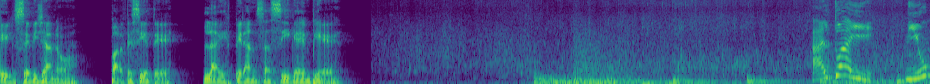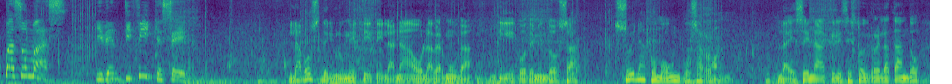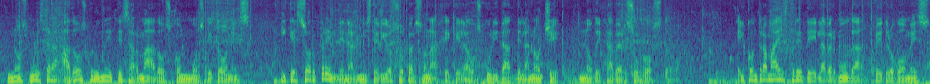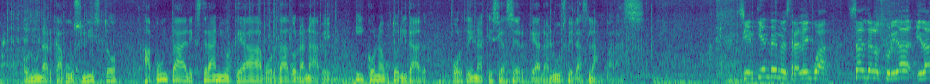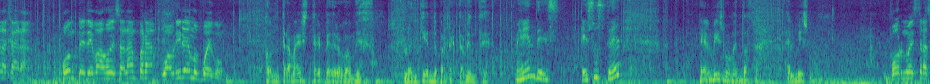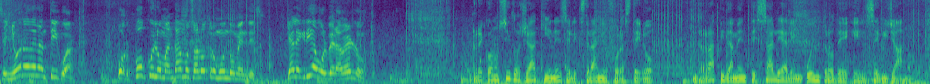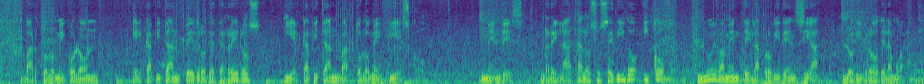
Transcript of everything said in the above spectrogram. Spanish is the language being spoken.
El Sevillano. Parte 7. La esperanza sigue en pie. ¡Alto ahí! Ni un paso más. Identifíquese. La voz del grumete de la nao La Bermuda, Diego de Mendoza, suena como un bozarrón. La escena que les estoy relatando nos muestra a dos grumetes armados con mosquetones y que sorprenden al misterioso personaje que la oscuridad de la noche no deja ver su rostro. El contramaestre de la Bermuda, Pedro Gómez, con un arcabuz listo, apunta al extraño que ha abordado la nave y con autoridad ordena que se acerque a la luz de las lámparas. Si entiendes nuestra lengua, sal de la oscuridad y da la cara. Ponte debajo de esa lámpara o abriremos fuego. Contramaestre Pedro Gómez. Lo entiendo perfectamente. Méndez, ¿es usted? El mismo Mendoza, el mismo. Por Nuestra Señora de la Antigua. Por poco y lo mandamos al otro mundo, Méndez. Qué alegría volver a verlo. Reconocido ya quién es el extraño forastero, rápidamente sale al encuentro de El Sevillano, Bartolomé Colón, el capitán Pedro de Terreros y el capitán Bartolomé Fiesco. Méndez relata lo sucedido y cómo, nuevamente, la providencia lo libró de la muerte.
